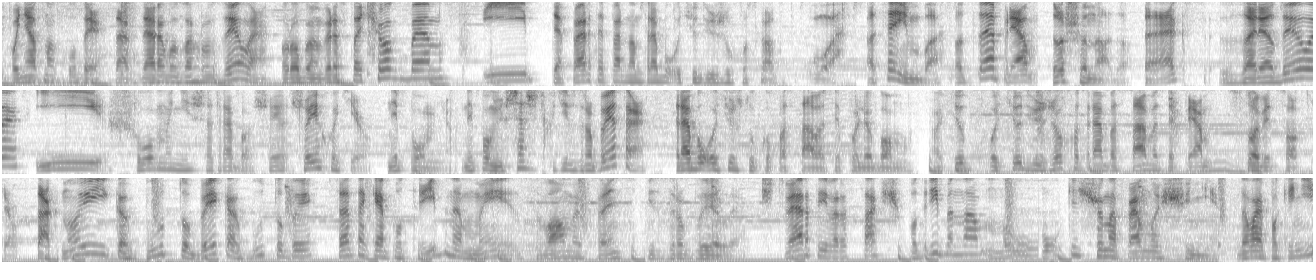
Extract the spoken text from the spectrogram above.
непонятно куди. Так, дерево загрузили, робимо верстачок бемс, і тепер тепер нам треба оцю двіжуху скатати. О, оце імба. Оце прям то, що надо. Такс, зарядили. І що мені ще треба? Що я, що я хотів? Не помню. Не помню. Ще щось хотів зробити. Треба оцю штуку поставити по-любому. Оцю, оцю двіжуху треба ставити прям 100%. Так, ну і як будто би, як будто би, все таке потрібне ми з вами, в принципі, зробили. Четвертий верстак, що потрібен нам, ну поки що, напевно, що ні. Давай поки ні,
